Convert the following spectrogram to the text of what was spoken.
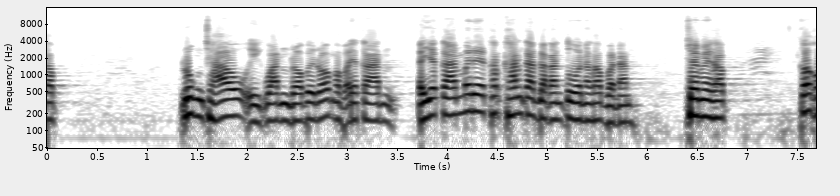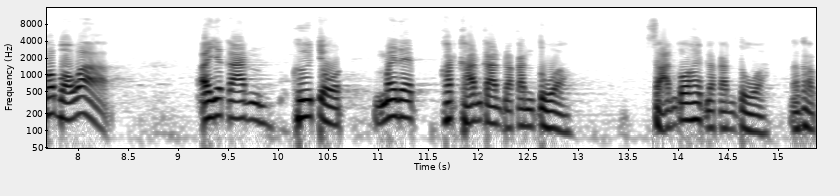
ครับ รุ่งเช้าอีกวันเราไปร้องกับอายการอายการไม่ได้คัดค้านการประกันตัวนะครับวันนั้น ใช่ไหมครับ ก็เขาบอกว่าอายการคือโจทย์ไม่ได้คัดค้านการประกันตัว ศาลก็ให้ประกันตัวนะครับ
